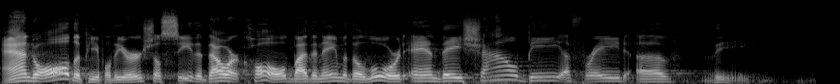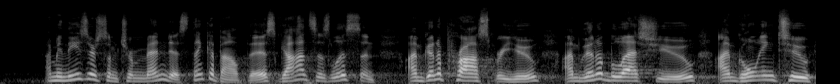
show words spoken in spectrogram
And all the people of the earth shall see that thou art called by the name of the Lord, and they shall be afraid of thee. I mean, these are some tremendous. Think about this. God says, Listen, I'm going to prosper you. I'm going to bless you. I'm going to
